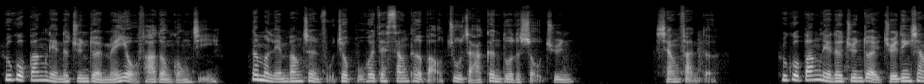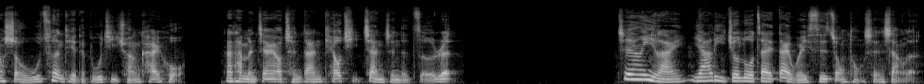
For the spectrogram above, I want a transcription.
如果邦联的军队没有发动攻击，那么联邦政府就不会在桑特堡驻扎更多的守军。相反的，如果邦联的军队决定向手无寸铁的补给船开火，那他们将要承担挑起战争的责任。这样一来，压力就落在戴维斯总统身上了。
